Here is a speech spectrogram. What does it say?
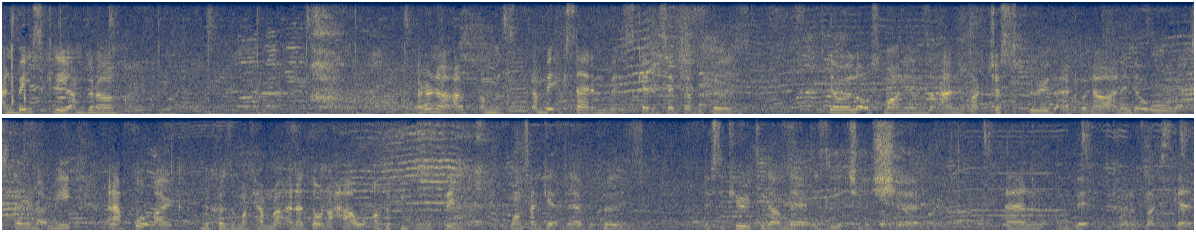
and basically I'm gonna I don't know I'm, I'm a bit excited and a bit scared at the same time because there were a lot of Somalians and like just through the airport now and then they were all like staring at me and I thought like because of my camera and I don't know how other people would think once I get there because the security down there is literally shit and I'm a bit kind of like scared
